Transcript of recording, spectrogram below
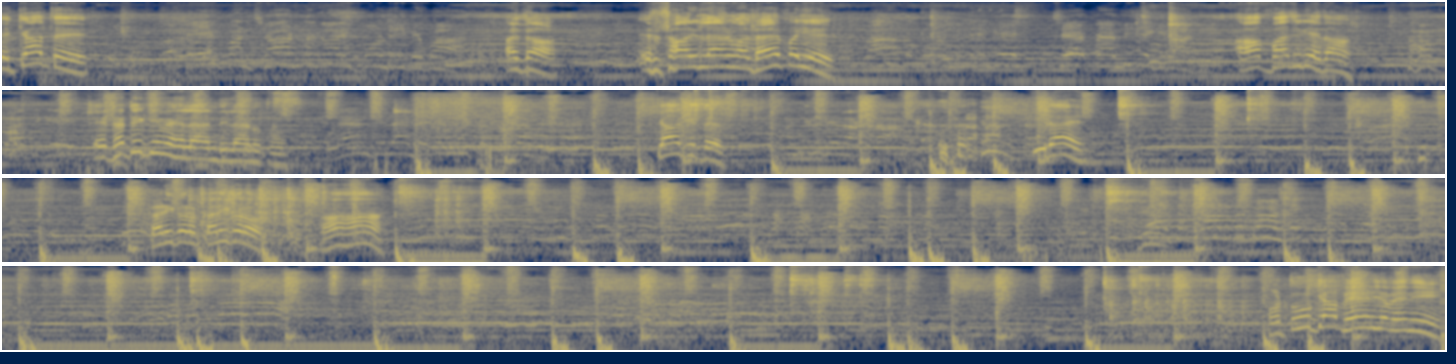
ये क्या थे? के अच्छा ये सारी लाइन वाल ढाए पहिए आप बच गए था ये ठठी किवें है लाइन दी लाइन तू क्या किते? किराए खड़ी करो खड़ी करो। हाँ हाँ। और तू क्या भेड़ या भेनी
